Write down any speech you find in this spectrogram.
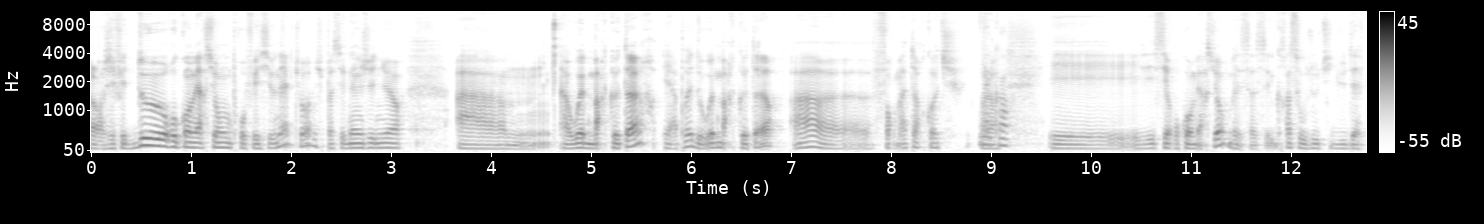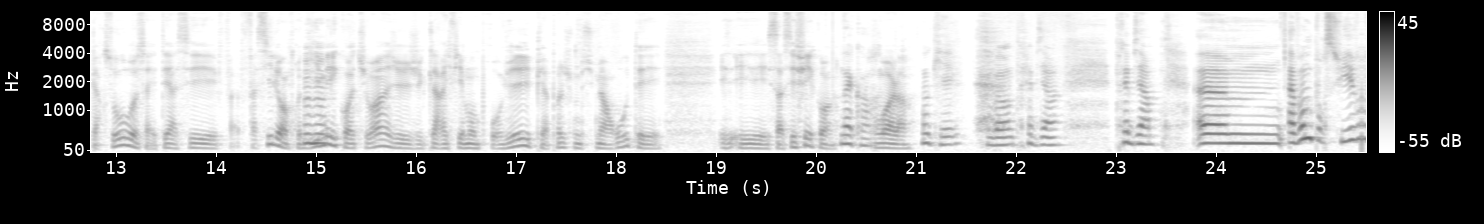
Alors j'ai fait deux reconversions professionnelles, tu vois. Je suis passé d'ingénieur à, à web marketeur et après de web marketeur à euh, formateur coach. Voilà. Et, ces reconversions, ben ça, grâce aux outils du dev perso, ça a été assez facile, entre mhm. guillemets, quoi, tu vois. J'ai clarifié mon projet, et puis après, je me suis mis en route, et, et, ça s'est fait, quoi. D'accord. Voilà. Ok, bon, très bien. Très bien. Euh, avant de poursuivre,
